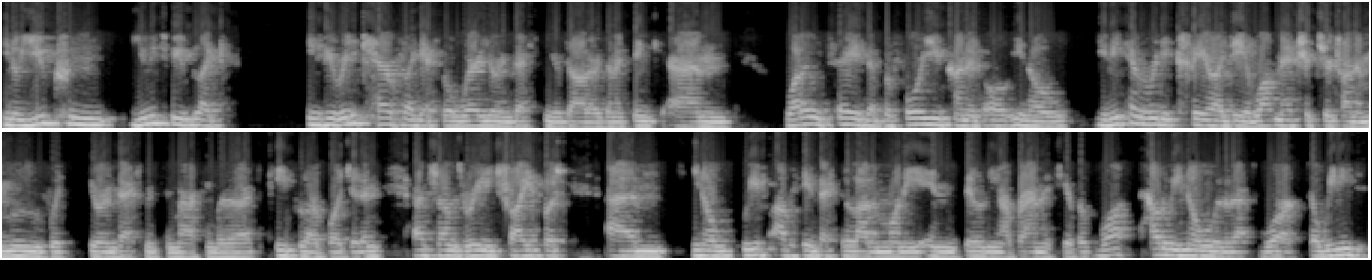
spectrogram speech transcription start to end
You know, you can you need to be like you need to be really careful, I guess, about where you're investing your dollars. And I think um, what I would say is that before you kind of oh, you know you need to have a really clear idea of what metrics you're trying to move with your investments in marketing, whether that's people or budget. And that sounds really trite, but um, you know, we've obviously invested a lot of money in building our brand this year, but what, how do we know whether that's worked? So we need,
